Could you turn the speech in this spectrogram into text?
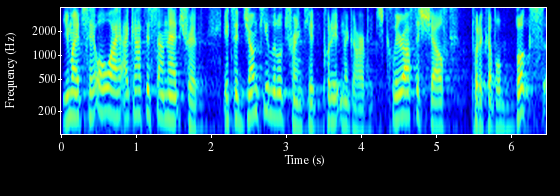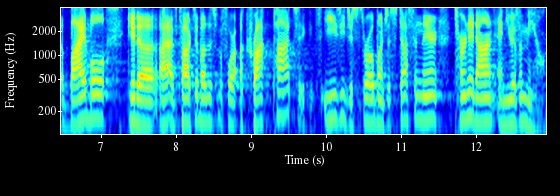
You might say, Oh, I, I, got this on that trip. It's a junky little trinket. Put it in the garbage. Clear off the shelf. Put a couple books, a Bible. Get a, I've talked about this before, a crock pot. It's easy. Just throw a bunch of stuff in there, turn it on, and you have a meal.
